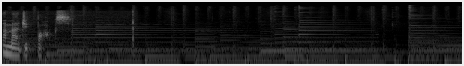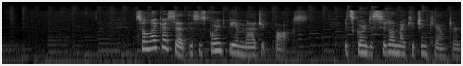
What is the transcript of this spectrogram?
a magic box. So, like I said, this is going to be a magic box. It's going to sit on my kitchen counter.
